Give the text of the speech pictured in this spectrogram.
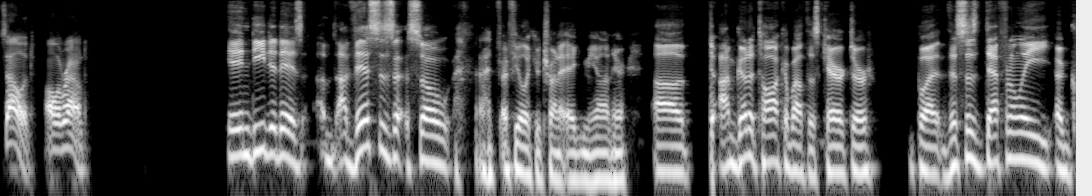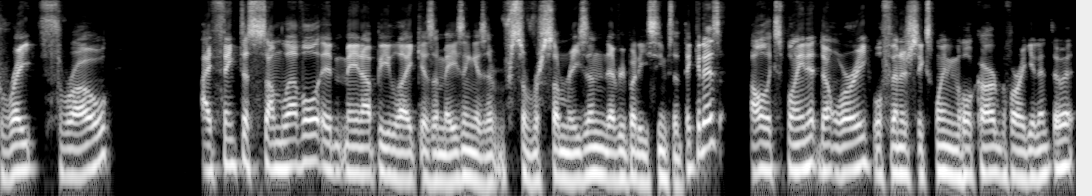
solid all around. Indeed, it is. Uh, this is so. I I feel like you're trying to egg me on here. Uh, I'm going to talk about this character, but this is definitely a great throw. I think to some level, it may not be like as amazing as it, so for some reason everybody seems to think it is. I'll explain it. Don't worry. We'll finish explaining the whole card before I get into it.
